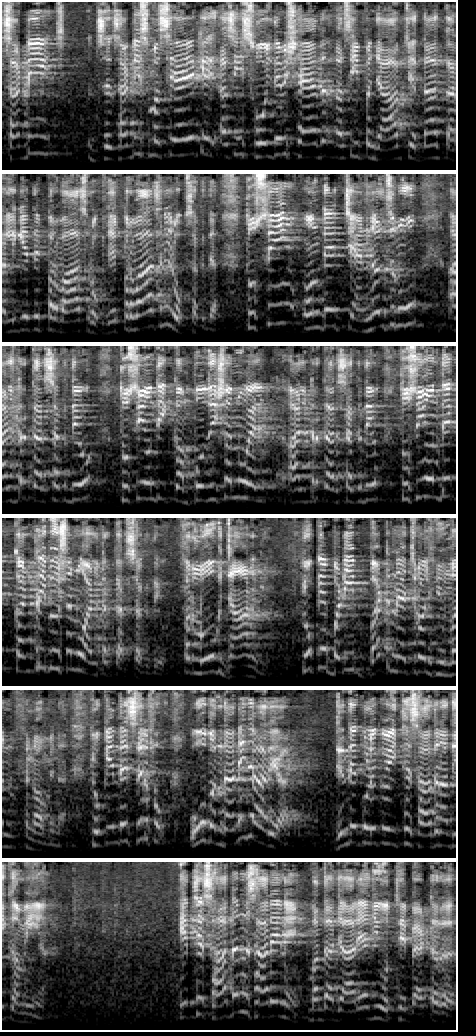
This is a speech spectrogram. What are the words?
ਸਾਡੀ ਸਾਡੀ ਸਮੱਸਿਆ ਇਹ ਹੈ ਕਿ ਅਸੀਂ ਸੋਚਦੇ ਵੀ ਸ਼ਾਇਦ ਅਸੀਂ ਪੰਜਾਬ 'ਚ ਇਦਾਂ ਕਰ ਲਈਏ ਤੇ ਪ੍ਰਵਾਸ ਰੁਕ ਜਾਏ। ਪ੍ਰਵਾਸ ਨਹੀਂ ਰੁਕ ਸਕਦਾ। ਤੁਸੀਂ ਉਹਦੇ ਚੈਨਲਸ ਨੂੰ ਅਲਟਰ ਕਰ ਸਕਦੇ ਹੋ, ਤੁਸੀਂ ਉਹਦੀ ਕੰਪੋਜੀਸ਼ਨ ਨੂੰ ਅਲਟਰ ਕਰ ਸਕਦੇ ਹੋ, ਤੁਸੀਂ ਉਹਦੇ ਕੰਟਰੀਬਿਊਸ਼ਨ ਨੂੰ ਅਲਟਰ ਕਰ ਸਕਦੇ ਹੋ। ਪਰ ਲੋਕ ਜਾਣਗੇ, ਕਿਉਂਕਿ ਬੜੀ ਬਟ ਨੈਚੁਰਲ ਹਿਊਮਨ ਫੀਨੋਮੀਨਾ ਕਿਉਂਕਿ ਇਹਦੇ ਸਿਰਫ ਉਹ ਬੰਦਾ ਨਹੀਂ ਜਾ ਰਿਹਾ, ਜਿੰਦੇ ਕੋਲੇ ਕੋਈ ਇੱਥੇ ਸਾਧਨਾ ਦੀ ਕਮੀ ਆ। ਇੱਥੇ ਸਾਧਨ ਸਾਰੇ ਨੇ। ਬੰਦਾ ਜਾ ਰਿਹਾ ਜੀ, ਉੱਥੇ ਬੈਟਰ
